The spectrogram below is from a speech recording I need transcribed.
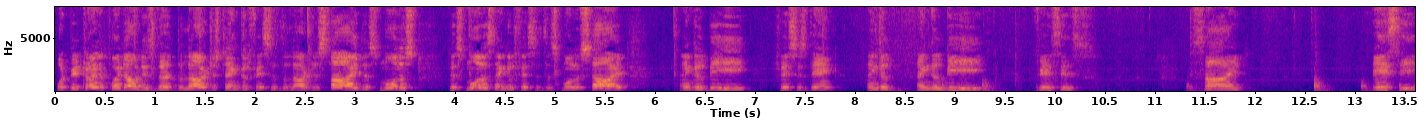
What we're trying to point out is that the largest angle faces the largest side, the smallest the smallest angle faces the smallest side, angle B faces the angle, angle B faces side AC,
